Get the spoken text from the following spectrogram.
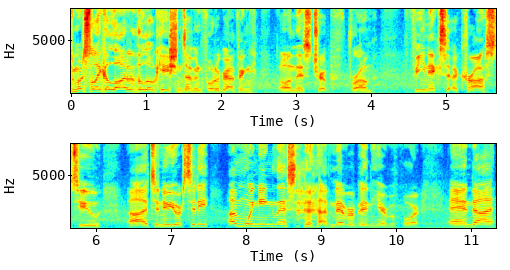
So much like a lot of the locations I've been photographing on this trip from Phoenix across to uh, to New York City, I'm winging this. I've never been here before, and uh,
